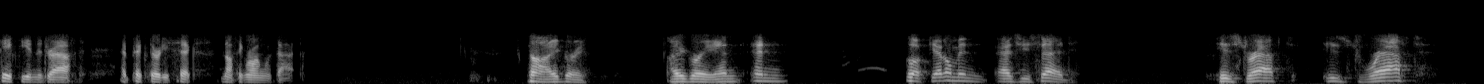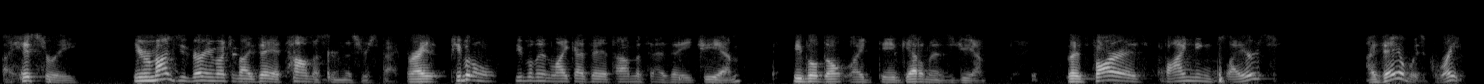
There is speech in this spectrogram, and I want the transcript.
safety in the draft at pick 36, nothing wrong with that. No, I agree. I agree. And and look, Gettleman, as you said, his draft his draft history he reminds me very much of Isiah Thomas in this respect, right? People don't people didn't like Isiah Thomas as a GM. People don't like Dave Gettleman as a GM. But as far as finding players, Isiah was great.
